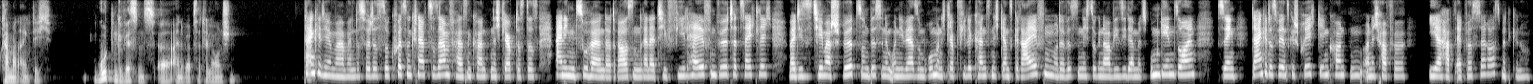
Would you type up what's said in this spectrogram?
kann man eigentlich guten Gewissens äh, eine Webseite launchen. Danke dir, Marvin, dass wir das so kurz und knapp zusammenfassen konnten. Ich glaube, dass das einigen Zuhörern da draußen relativ viel helfen wird tatsächlich, weil dieses Thema schwirrt so ein bisschen im Universum rum und ich glaube, viele können es nicht ganz greifen oder wissen nicht so genau, wie sie damit umgehen sollen. Deswegen danke, dass wir ins Gespräch gehen konnten und ich hoffe, ihr habt etwas daraus mitgenommen.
